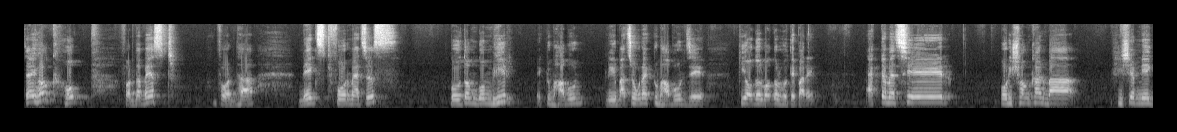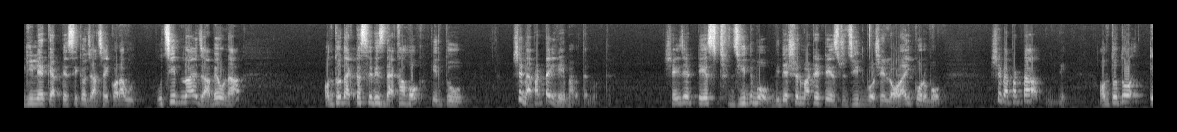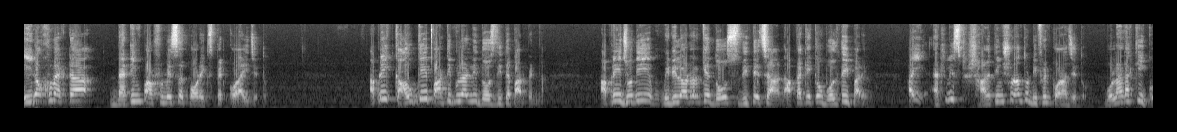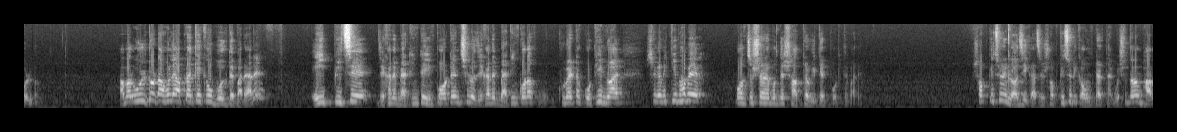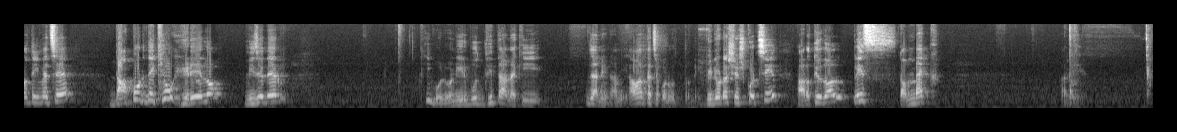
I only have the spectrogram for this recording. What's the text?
যাই হোক hope for the best for the next four matches Gautam Gambhir, একটু ভাবুন, নির্বাচকরা একটু ভাবুন যে কি অদল বদল হতে পারে। একটা ম্যাচের পরিসংখ্যান বা হিসেব নিয়ে গিলের ক্যাপ্টেন্সিকেও যাচাই করা উচিত নয়, যাবেও না। অন্তত একটা সিরিজ দেখা হোক, কিন্তু সে ব্যাপারটাই নেই ভারতের মধ্যে। সেই যে টেস্ট জিতবো, বিদেশের মাঠে টেস্ট জিতবো, সেই লড়াই করব, সে ব্যাপারটা নেই। অন্তত এইরকম একটা ব্যাটিং পারফরমেন্সের পর এক্সপেক্ট করাই যেত। আপনি কাউকে পার্টিকুলারলি দোষ দিতে পারবেন না। আপনি যদি মিডিল অর্ডারকে দোষ দিতে চান, আপনাকে কেউ বলতেই পারে, ভাই অ্যাটলিস্ট সাড়ে তিনশো রান তো ডিফেন্ড করা যেত। বোলাররা কি করল? আবার উল্টোটা হলে আপনাকে কেউ বলতে পারে, আরে এই পিচে যেখানে ব্যাটিংটা ইম্পর্টেন্ট ছিল, যেখানে ব্যাটিং করা খুব একটা কঠিন নয়, সেখানে কীভাবে পঞ্চাশ রানের মধ্যে সাতটা উইকেট পড়তে পারে? সবকিছুরই লজিক আছে সব কিছুরই কাউন্টার থাকবে। সুতরাং ভারত এই ম্যাচে দাপট দেখেও হেরে এলো নিজেদের, কি বলব, নির্বুদ্ধিতা নাকি জানি না, আমি, আমার কাছে কোনো উত্তর নেই। ভিডিওটা শেষ করছি। ভারতীয় দল প্লিজ কাম ব্যাক আর কি,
